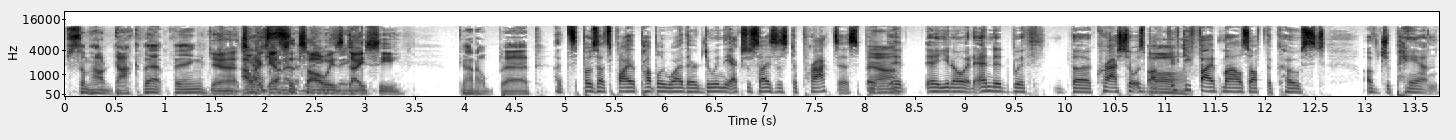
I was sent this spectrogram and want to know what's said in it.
somehow dock that thing. Yeah, it's, I, always guess found it it's always amazing. dicey. God, I'll bet. I suppose that's why, probably why they're doing the exercises to practice. But Yeah. it, uh, you know, it ended with the crash. So it was about 55 miles off the coast of Japan.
